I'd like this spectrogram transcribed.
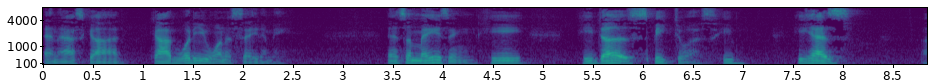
and ask God, God, what do you want to say to me? And it's amazing. He, he does speak to us. He, he has uh,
